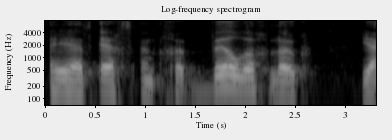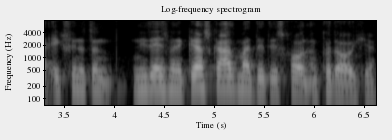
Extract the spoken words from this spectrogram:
En je hebt echt een geweldig leuk... Ja, ik vind het een, niet eens met een kerstkaart, maar dit is gewoon een cadeautje.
